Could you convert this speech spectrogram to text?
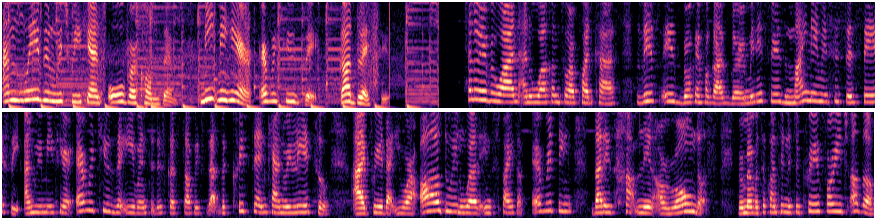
and ways in which we can overcome them. Meet me here every Tuesday. God bless you. Hello, everyone, and welcome to our podcast. This is Broken for God's Glory Ministries. My name is Sister Stacy, and we meet here every Tuesday evening to discuss topics that the Christian can relate to. I pray that you are all doing well in spite of everything that is happening around us. Remember to continue to pray for each other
